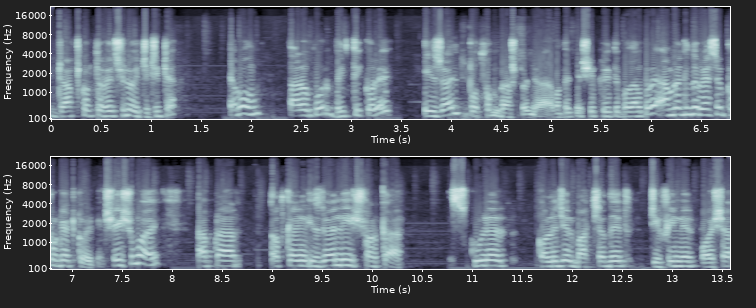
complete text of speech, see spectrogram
ড্রাফট করতে হয়েছিল ওই চিঠিটা এবং তার উপর ভিত্তি করে ইসরায়েল প্রথম রাষ্ট্র যা আমাদেরকে স্বীকৃতি প্রদান করে, আমরা কিন্তু রেসে রেসিপ্রোকেট করিনি। সেই সময় আপনার তৎকালীন ইসরায়েলি সরকার স্কুলের, কলেজের বাচ্চাদের টিফিনের পয়সা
